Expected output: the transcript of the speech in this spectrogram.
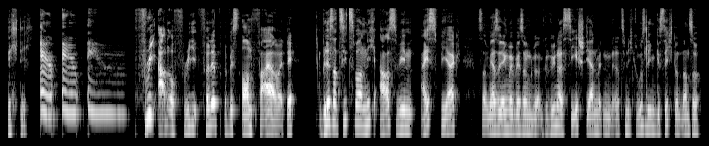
richtig. Three out of three. Philipp, du bist on fire heute. Blizzard sieht zwar nicht aus wie ein Eisberg, sondern mehr so irgendwie wie so ein gr- grüner Seestern mit einem ziemlich gruseligen Gesicht und dann so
